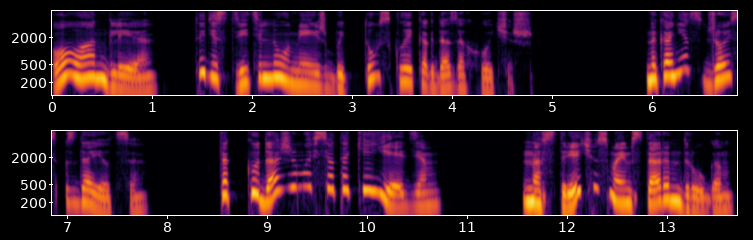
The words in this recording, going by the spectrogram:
«О, Англия, ты действительно умеешь быть тусклой, когда захочешь». Наконец Джойс сдается. «Так куда же мы все-таки едем?» «На встречу с моим старым другом»,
